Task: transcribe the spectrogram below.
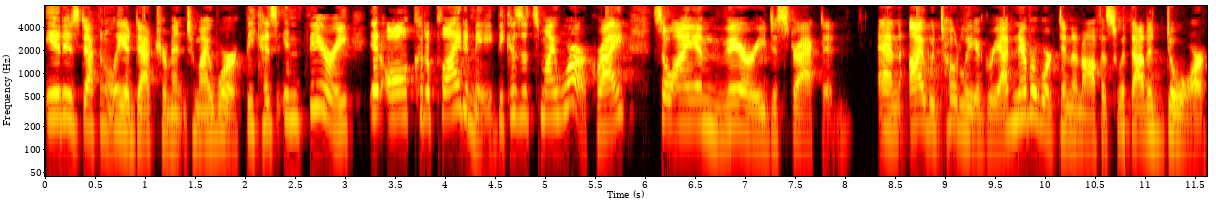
it is definitely a detriment to my work because in theory, it all could apply to me because it's my work, right? So I am very distracted. And I would totally agree. I've never worked in an office without a door.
